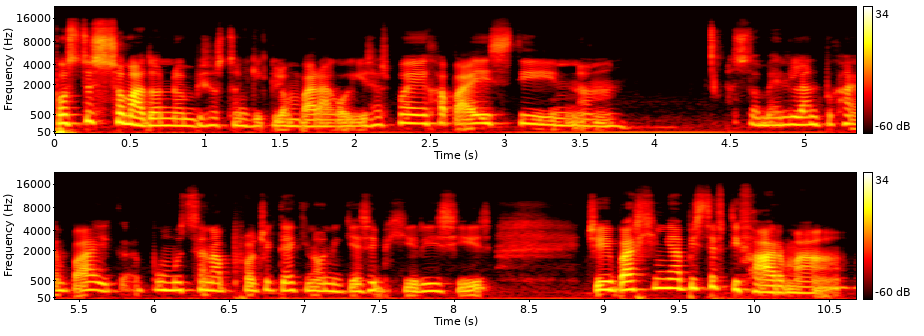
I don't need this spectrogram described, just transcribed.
Πώς το σωματώνω πίσω στον κύκλο παραγωγής. Α πούμε, είχα πάει στην, στο Maryland που είχα πάει, που μου σε ένα project για κοινωνικές επιχειρήσεις. Και υπάρχει μια απίστευτη φάρμα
